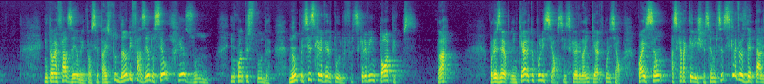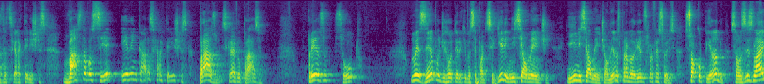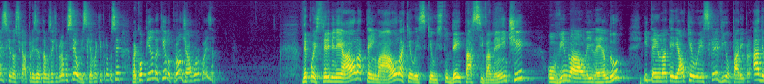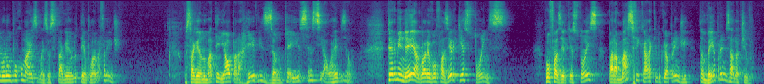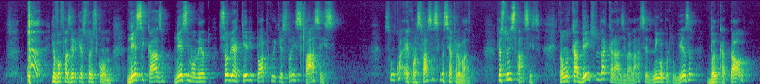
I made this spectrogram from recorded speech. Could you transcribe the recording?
Então é fazendo. Então você está estudando e fazendo o seu resumo enquanto estuda. Não precisa escrever tudo, escreva em tópicos, tá? Por exemplo, inquérito policial, se escreve lá inquérito policial. Quais são as características? Você não precisa escrever os detalhes das características. Basta você elencar as características. Prazo, escreve o prazo. Preso, solto. Um exemplo de roteiro que você pode seguir inicialmente, e inicialmente, ao menos para a maioria dos professores, só copiando, são os slides que nós apresentamos aqui para você, o esquema aqui para você. Vai copiando aquilo, pronto, já é alguma coisa. Depois terminei a aula, tenho a aula que eu, que eu estudei passivamente, ouvindo a aula e lendo, e tenho o material que eu escrevi. Eu parei para. Ah, demorou um pouco mais, mas você está ganhando tempo lá na frente. Você está ganhando material para revisão, que é essencial a revisão. Terminei, agora eu vou fazer questões. Vou fazer questões para massificar aquilo que eu aprendi. Também aprendizado ativo. Eu vou fazer questões como, nesse caso, nesse momento, sobre aquele tópico e questões fáceis. São, é com as fáceis que você é aprovado. Questões fáceis. Então, eu acabei de estudar crase, vai lá, você é língua portuguesa, banca tal,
